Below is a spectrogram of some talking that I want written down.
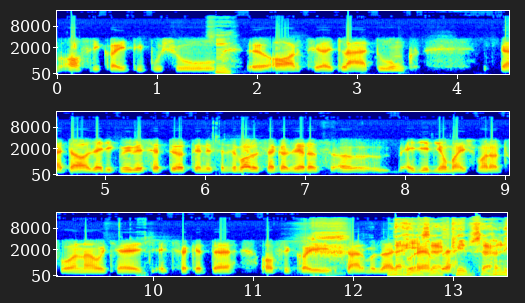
afrikai típusú hm. arcélt látunk, tehát az egyik művészettörténész, valószínűleg azért az egyéb nyoma is maradt volna, hogyha egy, egy fekete afrikai származású Nehéz ember, elképzelni.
